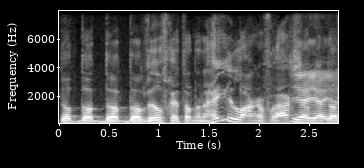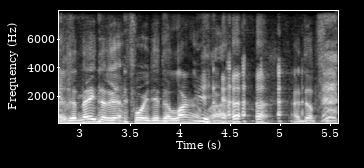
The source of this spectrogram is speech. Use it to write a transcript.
Dat, dat, dat, dat Wilfred dan een hele lange vraag stelt. Ja, ja, ja. Dat René zegt, voor je dit een lange vraag? En dat vind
